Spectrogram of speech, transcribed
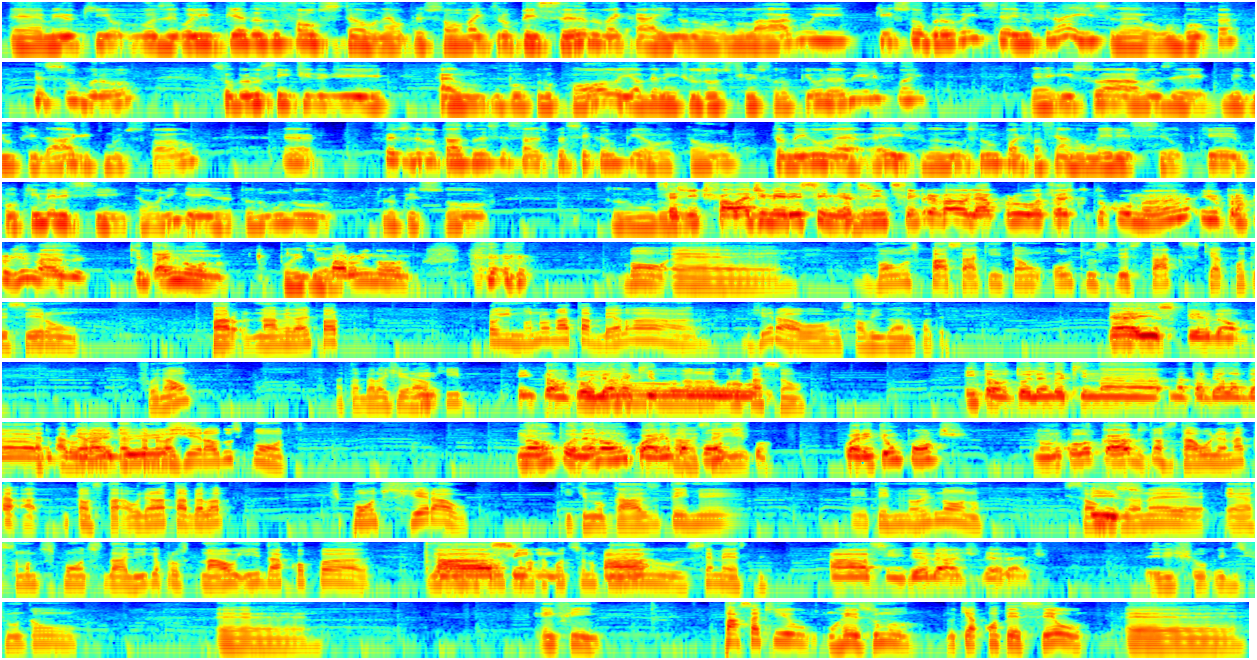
É, meio que, dizer, Olimpíadas do Faustão, né? O pessoal vai tropeçando, vai caindo no, no lago e quem sobrou venceu. E no final é isso, né? O Boca sobrou, sobrou no sentido de caiu um, um pouco no colo e, obviamente, os outros times foram piorando e ele foi, é, em sua, vamos dizer, mediocridade, que muitos falam, é, fez os resultados necessários para ser campeão. Então, também não é, é isso, né? Você não pode falar assim, ah, não mereceu, porque, pô, quem merecia então? Ninguém, né? Todo mundo tropeçou, todo mundo... Se a gente falar de merecimento, a gente sempre vai olhar para o Atlético Tucumã e o próprio ginásio, que está em nono. Pois que é. parou em nono. Bom, é... vamos passar aqui então outros destaques que aconteceram, para, na verdade, para em nono na tabela geral, salvo engano, Patrick. É isso, perdão. Foi não? A tabela geral que. Então, tô olhando aqui no... na nona colocação. Então, eu tô olhando aqui na, na tabela da, é do tabela, Promédios... É a tabela geral dos pontos. Não, pô, não é não. 40 então, pontos, aí... pô. 41 pontos. Nono colocado. Então, você tá olhando a, ta... então, você tá olhando a tabela de pontos geral. Que, que no caso termina... terminou em nono. Salvo Isso. engano, é, é a soma dos pontos da Liga Profissional e da Copa ah, sim. que aconteceu no primeiro ah, semestre. Ah, sim, verdade, verdade. Eles, eles juntam. É... Enfim, passa aqui um resumo do que aconteceu é...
